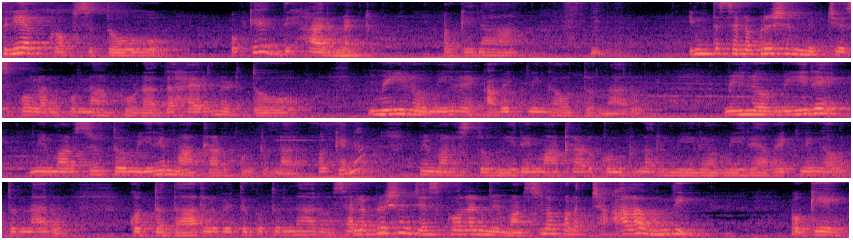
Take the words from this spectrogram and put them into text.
త్రీ ఆఫ్ కప్స్తో ఓకే ది హెర్మెట్ ఓకేనా? ఇంత సెలబ్రేషన్ మీరు చేసుకోవాలనుకున్నా కూడా ద హెర్మెట్తో మీలో మీరే అవేక్నింగ్ అవుతున్నారు. మీలో మీరే మీ మనసుతో మీరే మాట్లాడుకుంటున్నారు. ఓకేనా? మీ మనసుతో మీరే మాట్లాడుకుంటున్నారు. మీరే మీరే అవేక్నింగ్ అవుతున్నారు. కొత్త దారులు వెతుకుతున్నారు. సెలబ్రేషన్ చేసుకోవాలని మీ మనసులో కూడా చాలా ఉంది. ఓకే?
